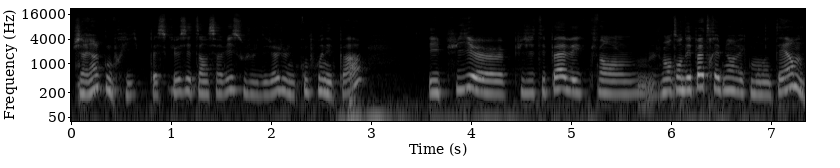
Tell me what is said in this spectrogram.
J'ai rien compris parce que c'était un service où déjà je ne comprenais pas. Et puis, puis j'étais pas avec. Enfin, je m'entendais pas très bien avec mon interne.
